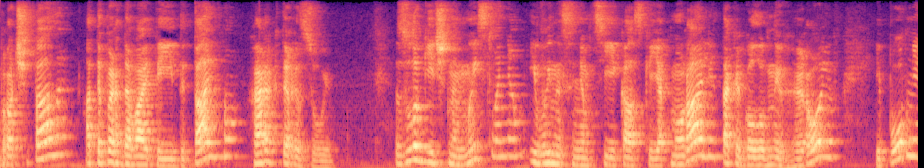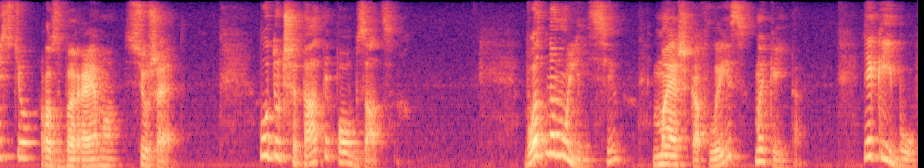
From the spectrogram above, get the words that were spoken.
прочитали, а тепер давайте її детально характеризуємо. З логічним мисленням і винесенням цієї казки як моралі, так і головних героїв, і повністю розберемо сюжет. Буду читати по абзацах. В одному лісі мешкав лис Микита, який був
